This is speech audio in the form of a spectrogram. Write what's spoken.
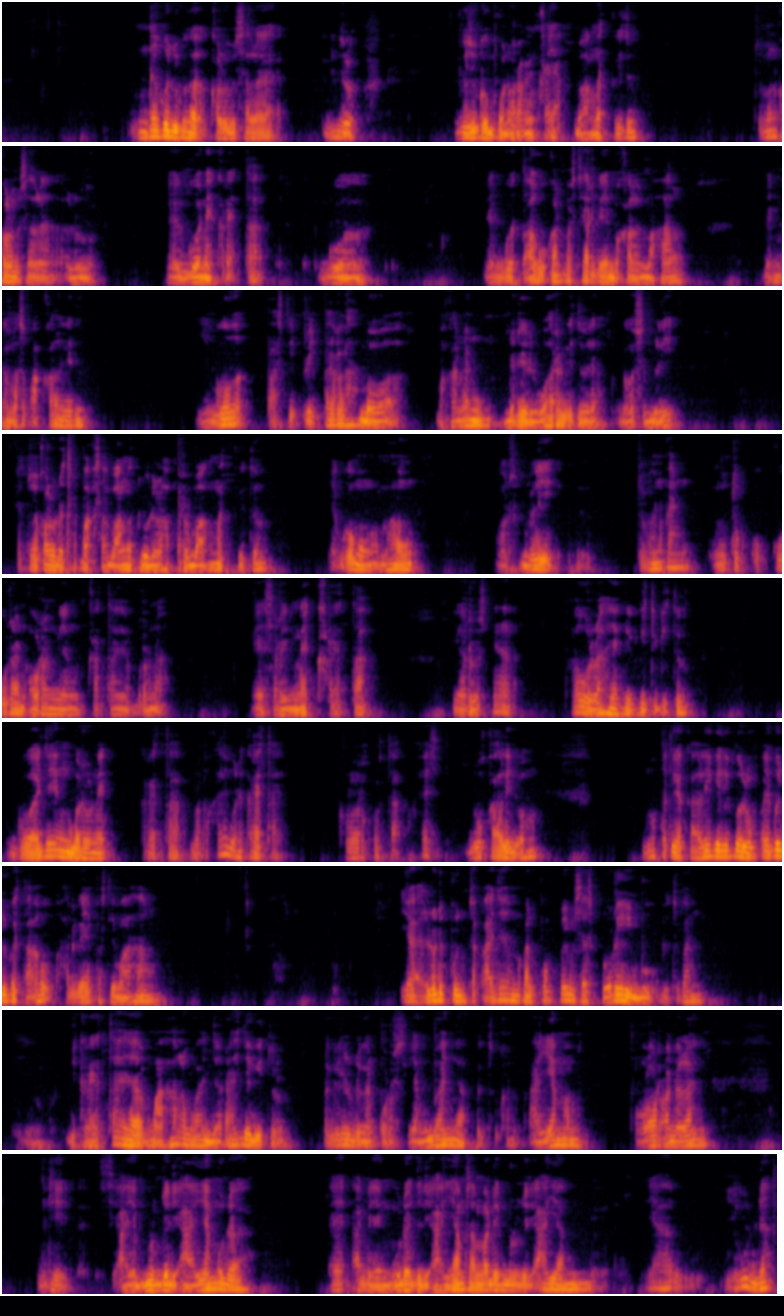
Enggak gue juga kalau misalnya gitu loh gue juga bukan orang yang kaya banget gitu. Cuman kalau misalnya lu ya gue naik kereta gue dan gue tahu kan pasti harganya bakal mahal dan gak masuk akal gitu ya gue pasti prepare lah bawa makanan dari luar gitu ya. Gak usah beli. Kecuali kalau udah terpaksa banget gue udah lapar banget gitu ya gue mau nggak mau gue harus beli. Cuman kan untuk ukuran orang yang katanya pernah ya sering naik kereta. Ya harusnya tau lah yang kayak gitu-gitu. Gue aja yang baru naik kereta. Berapa kali gue naik kereta keluar kota. Kayak dua kali doang dua atau tiga kali gitu gue lupa. Gue juga tahu harganya pasti mahal. Ya lu di puncak aja makan popcorn bisa sepuluh ribu gitu kan. Di kereta ya mahal wajar aja gitu loh. Lagi lu dengan porsi yang banyak gitu kan. Ayam telur ada lagi. Jadi si ayam belum jadi ayam udah. Eh ada yang udah jadi ayam sama ada yang belum jadi ayam. Ya ya udah.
